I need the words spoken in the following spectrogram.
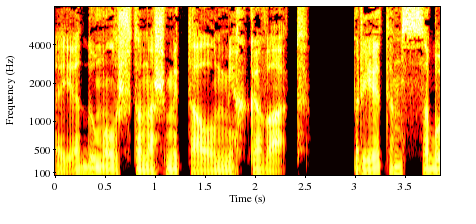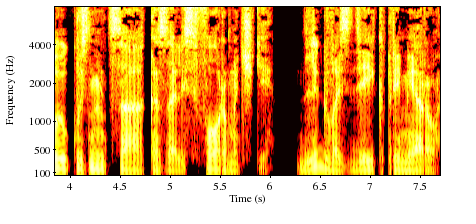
а я думал, что наш металл мягковат. При этом с собой у кузнеца оказались формочки, для гвоздей, к примеру.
